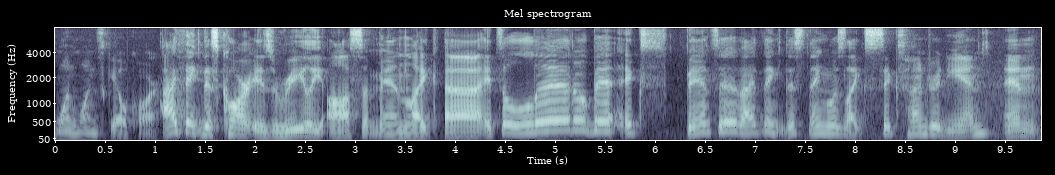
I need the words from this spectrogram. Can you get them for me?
1-1 scale car. I think this car is really awesome, man. Like, uh, it's a little bit expensive. I think this thing was like 600 yen. And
